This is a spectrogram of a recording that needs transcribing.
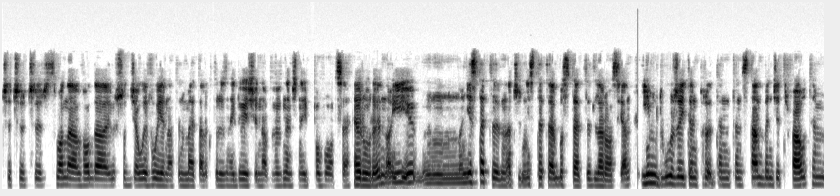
czy, czy, czy słona woda już oddziaływuje na ten metal, który znajduje się na wewnętrznej powłoce rury. No i mm, no niestety, znaczy niestety albo stety dla Rosjan, im dłużej ten, ten, ten stan będzie trwał, tym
